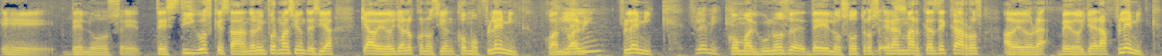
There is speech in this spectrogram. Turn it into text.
eh, de los eh, testigos que está dando la información decía que a Bedoya lo conocían como Flemic cuando al- ¿Fleming? Flemic Flemic. como algunos de, de los otros eran marcas de carros a Bedoya, Bedoya era Flemic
